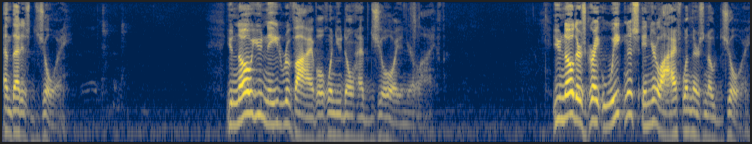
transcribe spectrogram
and that is joy. You know you need revival when you don't have joy in your life. You know there's great weakness in your life when there's no joy.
